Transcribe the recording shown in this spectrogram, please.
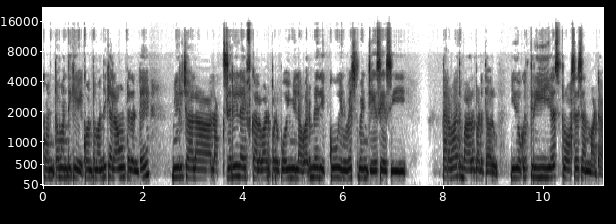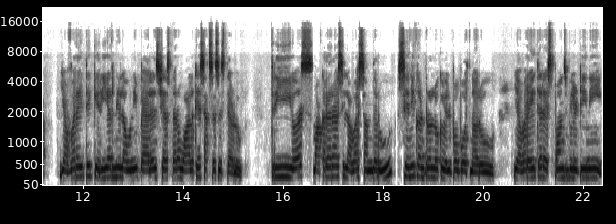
కొంతమందికి కొంతమందికి ఎలా ఉంటుందంటే మీరు చాలా లగ్జరీ లైఫ్కి అలవాటు పడిపోయి మీ లవర్ మీద ఎక్కువ ఇన్వెస్ట్మెంట్ చేసేసి తర్వాత బాధపడతారు. ఇది ఒక త్రీ ఇయర్స్ ప్రాసెస్ అన్నమాట. ఎవరైతే కెరియర్ని లవ్ని బ్యాలెన్స్ చేస్తారో వాళ్ళకే సక్సెస్ ఇస్తాడు. త్రీ ఇయర్స్ మకర రాశి లవర్స్ అందరూ శని కంట్రోల్లోకి వెళ్ళిపోబోతున్నారు. ఎవరైతే రెస్పాన్సిబిలిటీని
